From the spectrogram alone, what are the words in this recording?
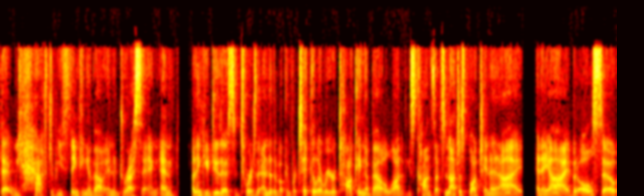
that we have to be thinking about and addressing. And I think you do this towards the end of the book in particular, where you're talking about a lot of these concepts, not just blockchain and AI and AI, but also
